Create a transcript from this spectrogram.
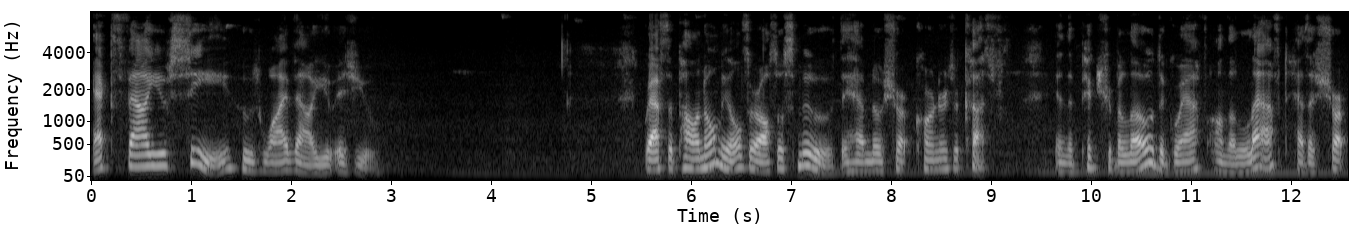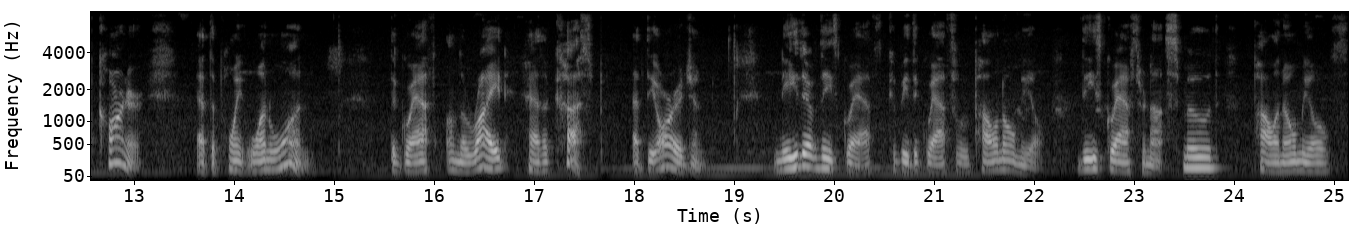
x value c whose y value is u. Graphs of polynomials are also smooth. They have no sharp corners or cusps. In the picture below, the graph on the left has a sharp corner at the point 1, 1. The graph on the right has a cusp at the origin. Neither of these graphs could be the graph of a polynomial. These graphs are not smooth. Polynomials,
